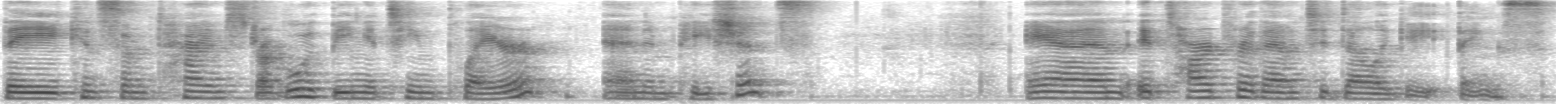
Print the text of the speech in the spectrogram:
They can sometimes struggle with being a team player and impatience. And it's hard for them to delegate things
